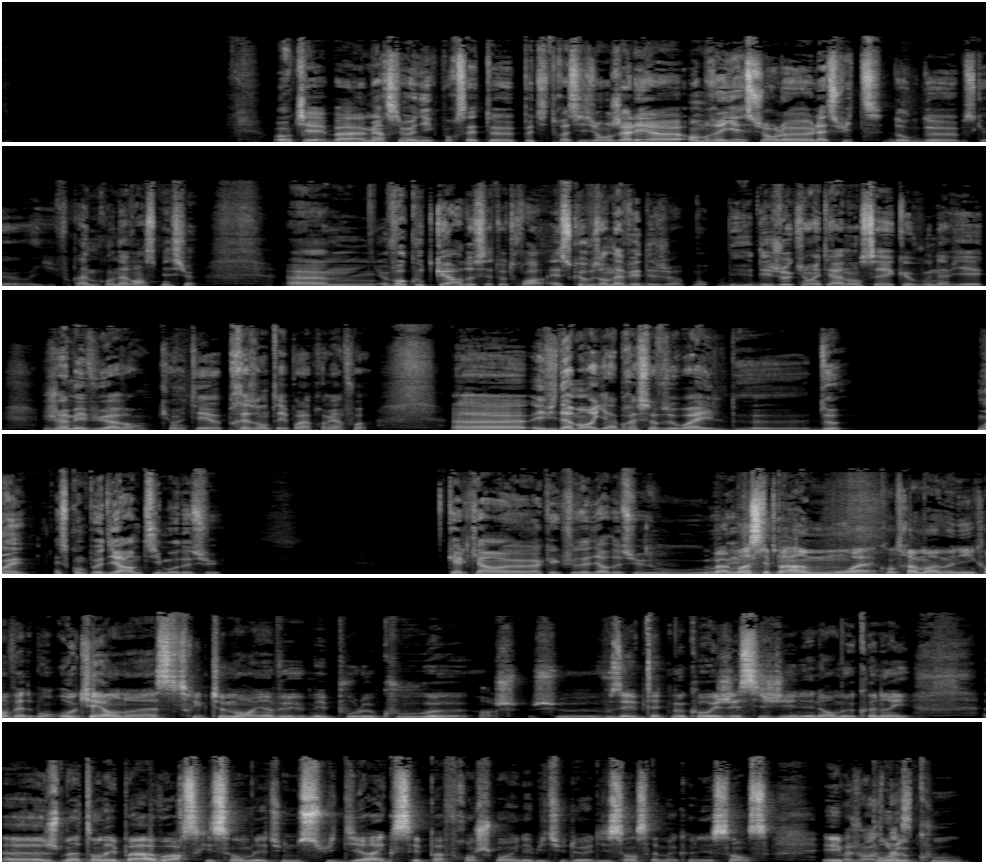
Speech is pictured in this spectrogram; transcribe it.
Ok, bah merci Monique pour cette euh, petite précision. J'allais euh, embrayer sur le, la suite, donc de parce que il faut quand même qu'on avance, messieurs. Euh, vos coups de cœur de cette E3, est-ce que vous en avez déjà? Bon, des, des jeux qui ont été annoncés que vous n'aviez jamais vus avant, qui ont été présentés pour la première fois. Évidemment, il y a Breath of the Wild euh, 2. Ouais. Est-ce qu'on peut dire un petit mot dessus? Quelqu'un euh, a quelque chose à dire dessus ou Bah moi c'est pas euh, un mouais contrairement à Monique en fait. Bon ok on en a strictement rien vu mais pour le coup euh, alors, je, je- vous allez peut-être me corriger si je dis une énorme connerie. Euh, je m'attendais pas à voir ce qui semble être une suite directe. C'est pas franchement une habitude de la licence à ma connaissance. Et Majora's pour le coup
